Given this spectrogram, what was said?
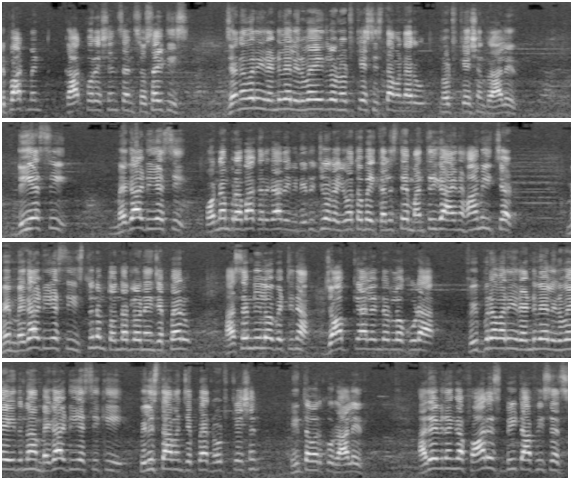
department corporations and societies జనవరి రెండు వేల ఇరవై ఐదులో నోటిఫికేషన్ ఇస్తామన్నారు. నోటిఫికేషన్ రాలేదు. DSC mega DSC Ponnam Prabhakar గారు ఇవి నిరుద్యోగ యువతపై కలిస్తే మంత్రిగా ఆయన హామీ ఇచ్చాడు. మేము మెగా డిఎస్సి ఇస్తున్నాం తొందరలోనే అని చెప్పారు. అసెంబ్లీలో పెట్టిన జాబ్ క్యాలెండర్లో కూడా ఫిబ్రవరి రెండు వేల ఇరవై ఐదున మెగా డిఎస్సికి పిలుస్తామని చెప్పారు. నోటిఫికేషన్ ఇంతవరకు రాలేదు. అదేవిధంగా ఫారెస్ట్ బీట్ ఆఫీసర్స్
